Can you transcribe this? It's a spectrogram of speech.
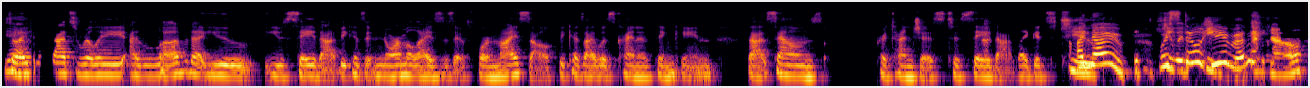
Yeah. So I think that's really I love that you you say that because it normalizes it for myself because I was kind of thinking that sounds pretentious to say that. Like it's too I know we're still achieved, human. you know?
